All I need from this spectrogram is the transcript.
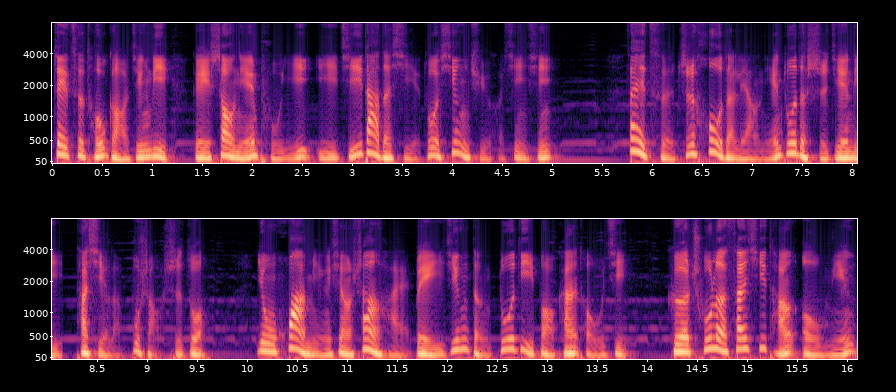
这次投稿经历给少年溥仪以极大的写作兴趣和信心。在此之后的两年多的时间里，他写了不少诗作，用化名向上海、北京等多地报刊投寄。可除了三希堂偶名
